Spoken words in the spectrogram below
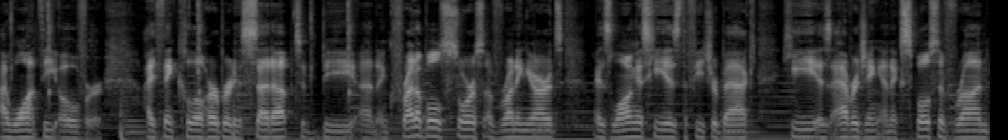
I want the over. I think Khalil Herbert is set up to be an incredible source of running yards. as long as he is the feature back. He is averaging an explosive run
